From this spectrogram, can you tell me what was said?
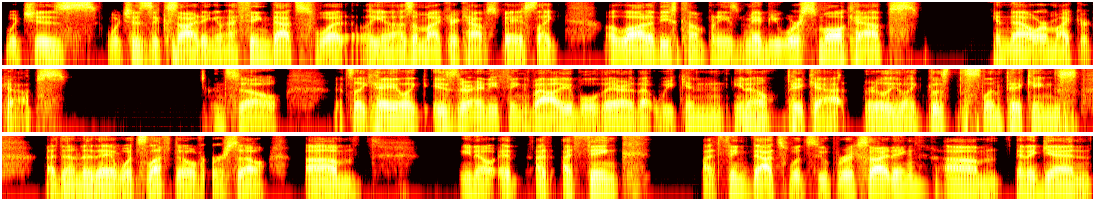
which is which is exciting. And I think that's what you know, as a microcap space, like a lot of these companies maybe were small caps and now are microcaps. And so it's like, hey, like, is there anything valuable there that we can, you know, pick at? Really, like the, the slim pickings at the end of the day, what's left over. So, um, you know, it, I, I think I think that's what's super exciting. Um, and again,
